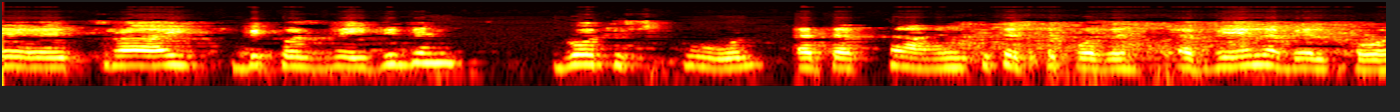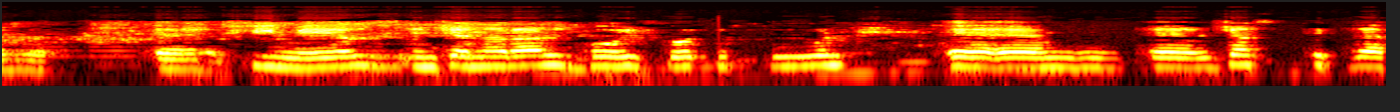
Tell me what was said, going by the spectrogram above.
uh, try because they didn't go to school at that time because it wasn't available for uh, females in general. Boys go to school. Um, uh, just if the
